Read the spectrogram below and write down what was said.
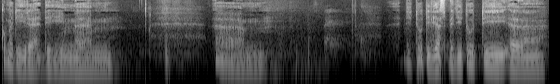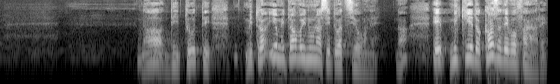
come dire, di, um, di tutti gli aspetti, di tutti, uh, no, di tutti, mi tro- io mi trovo in una situazione No? E mi chiedo cosa devo fare.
